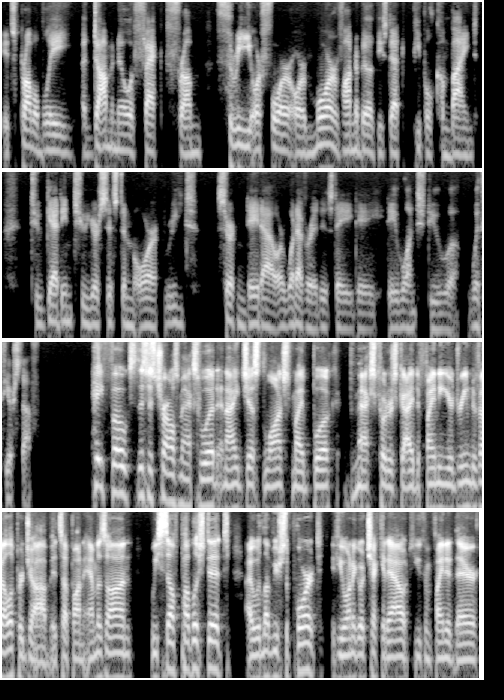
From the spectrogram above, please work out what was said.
it's probably a domino effect from three or four or more vulnerabilities that people combined to get into your system or read certain data or whatever it is they they they want to do uh, with your stuff Hey, folks, this is Charles Max Wood, and I just launched my book, The Max Coder's Guide to Finding Your Dream Developer Job. It's up on Amazon. We self published it. I would love your support. If you want to go check it out, you can find it there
